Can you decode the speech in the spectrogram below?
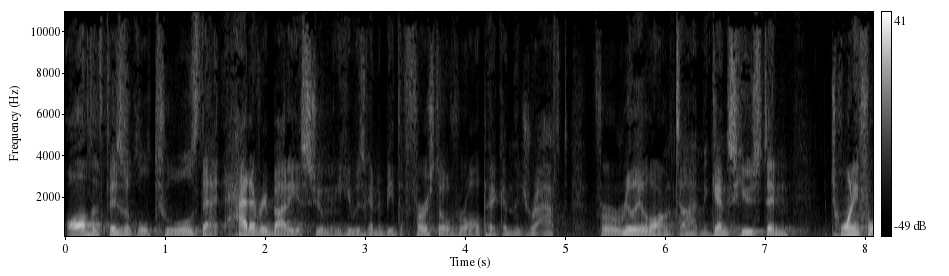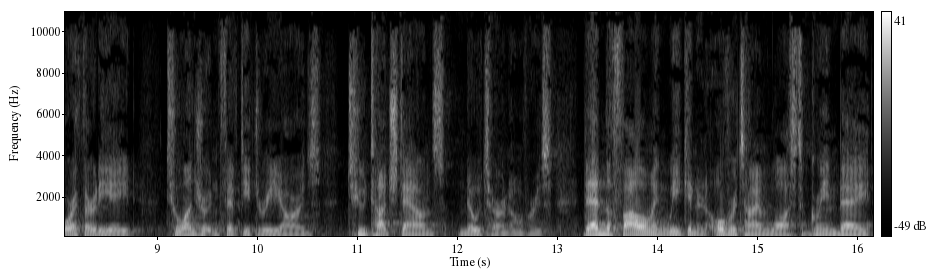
all the physical tools that had everybody assuming he was going to be the first overall pick in the draft for a really long time. Against Houston, 24 38, 253 yards, two touchdowns, no turnovers. Then the following week in an overtime loss to Green Bay,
